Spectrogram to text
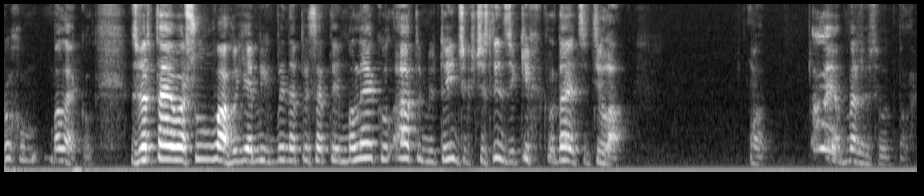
руху молекул. Звертаю вашу увагу, я міг би написати молекул, атомів та інших частин, з яких складаються тіла. От. Але я обмежуюся от молекул.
